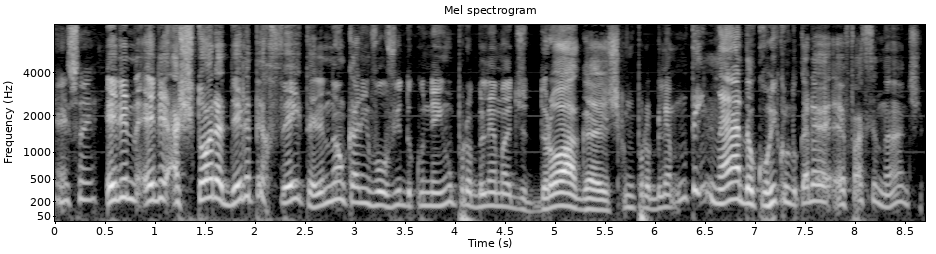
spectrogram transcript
é isso aí. Ele, ele, a história dele é perfeita. Ele não é um cara envolvido com nenhum problema de drogas, com problema. Não tem nada. O currículo do cara é, é fascinante.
